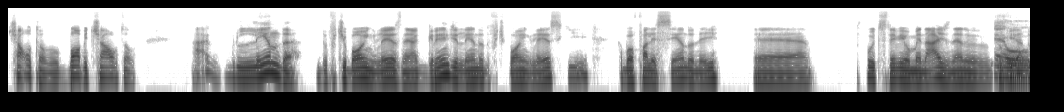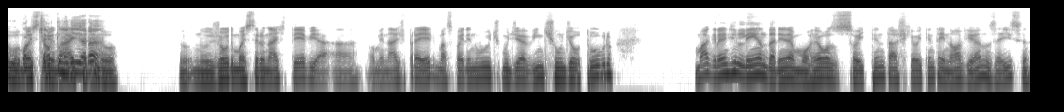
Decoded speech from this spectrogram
Charlton, o Bob Charlton, a lenda do futebol inglês, né? A grande lenda do futebol inglês que acabou falecendo ali. É... Putz, teve homenagem, né? No, É, do Manchester Charlton ele United era. no, no, no jogo do Manchester United teve a, a homenagem para ele, mas foi ali no último dia 21 de outubro. Uma grande lenda ali, né? Morreu aos 80, acho que 89 anos, é isso?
